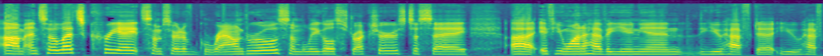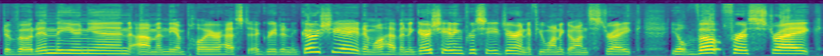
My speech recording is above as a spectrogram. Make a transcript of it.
Um, and so let's create some sort of ground rules, some legal structures to say, uh, if you want to have a union, you have to you have to vote in the union, um, and the employer has to agree to negotiate, and we'll have a negotiating procedure. And if you want to go on strike, you'll vote for a strike.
